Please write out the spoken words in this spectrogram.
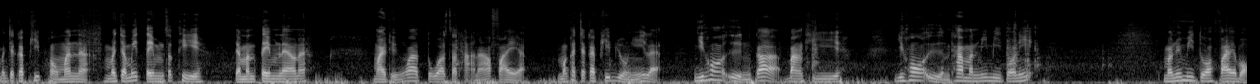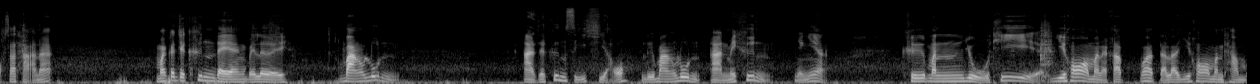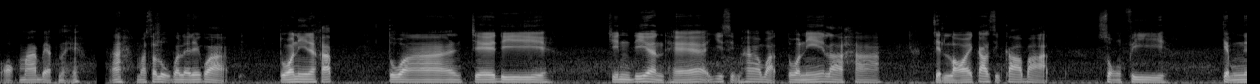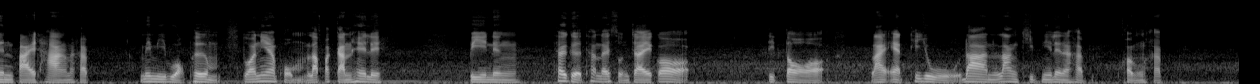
มันจะกระพริบของมันอะ มันจะไม่เต็มสักที แต่มันเต็มแล้วนะ หมายถึงว่าตัวสถานะไฟอะ มันก็จะกระพริบอยู่อย่างนี้แหละ ยี่ห้ออื่นก็บางที ยี่ห้ออื่นถ้ามันไม่มีตัวนี้ มันไม่มีตัวไฟบอกสถานะ มันก็จะขึ้นแดงไปเลย บางรุ่น อาจจะขึ้นสีเขียวหรือบางรุ่นอ่านไม่ขึ้นอย่างเงี้ยคือมันอยู่ที่ยี่ห้อมันนะครับ ว่าแต่ละยี่ห้อมันทำออกมาแบบไหนอะมาสรุปกันเลยดีกว่า ตัวนี้นะครับ ตัว JD จินเดียนแท้ 25 วัตต์ ตัวนี้ราคา 799 บาท ส่งฟรี เก็บเงินปลายทางนะครับ ไม่มีบวกเพิ่ม ตัวเนี้ยผมรับประกันให้เลย ปีหนึ่ง ถ้าเกิดท่านใดสนใจก็ติดต่อ ไลน์แอดที่อยู่ด้านล่างคลิปนี้เลยนะครับ ขอบคุณครับ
